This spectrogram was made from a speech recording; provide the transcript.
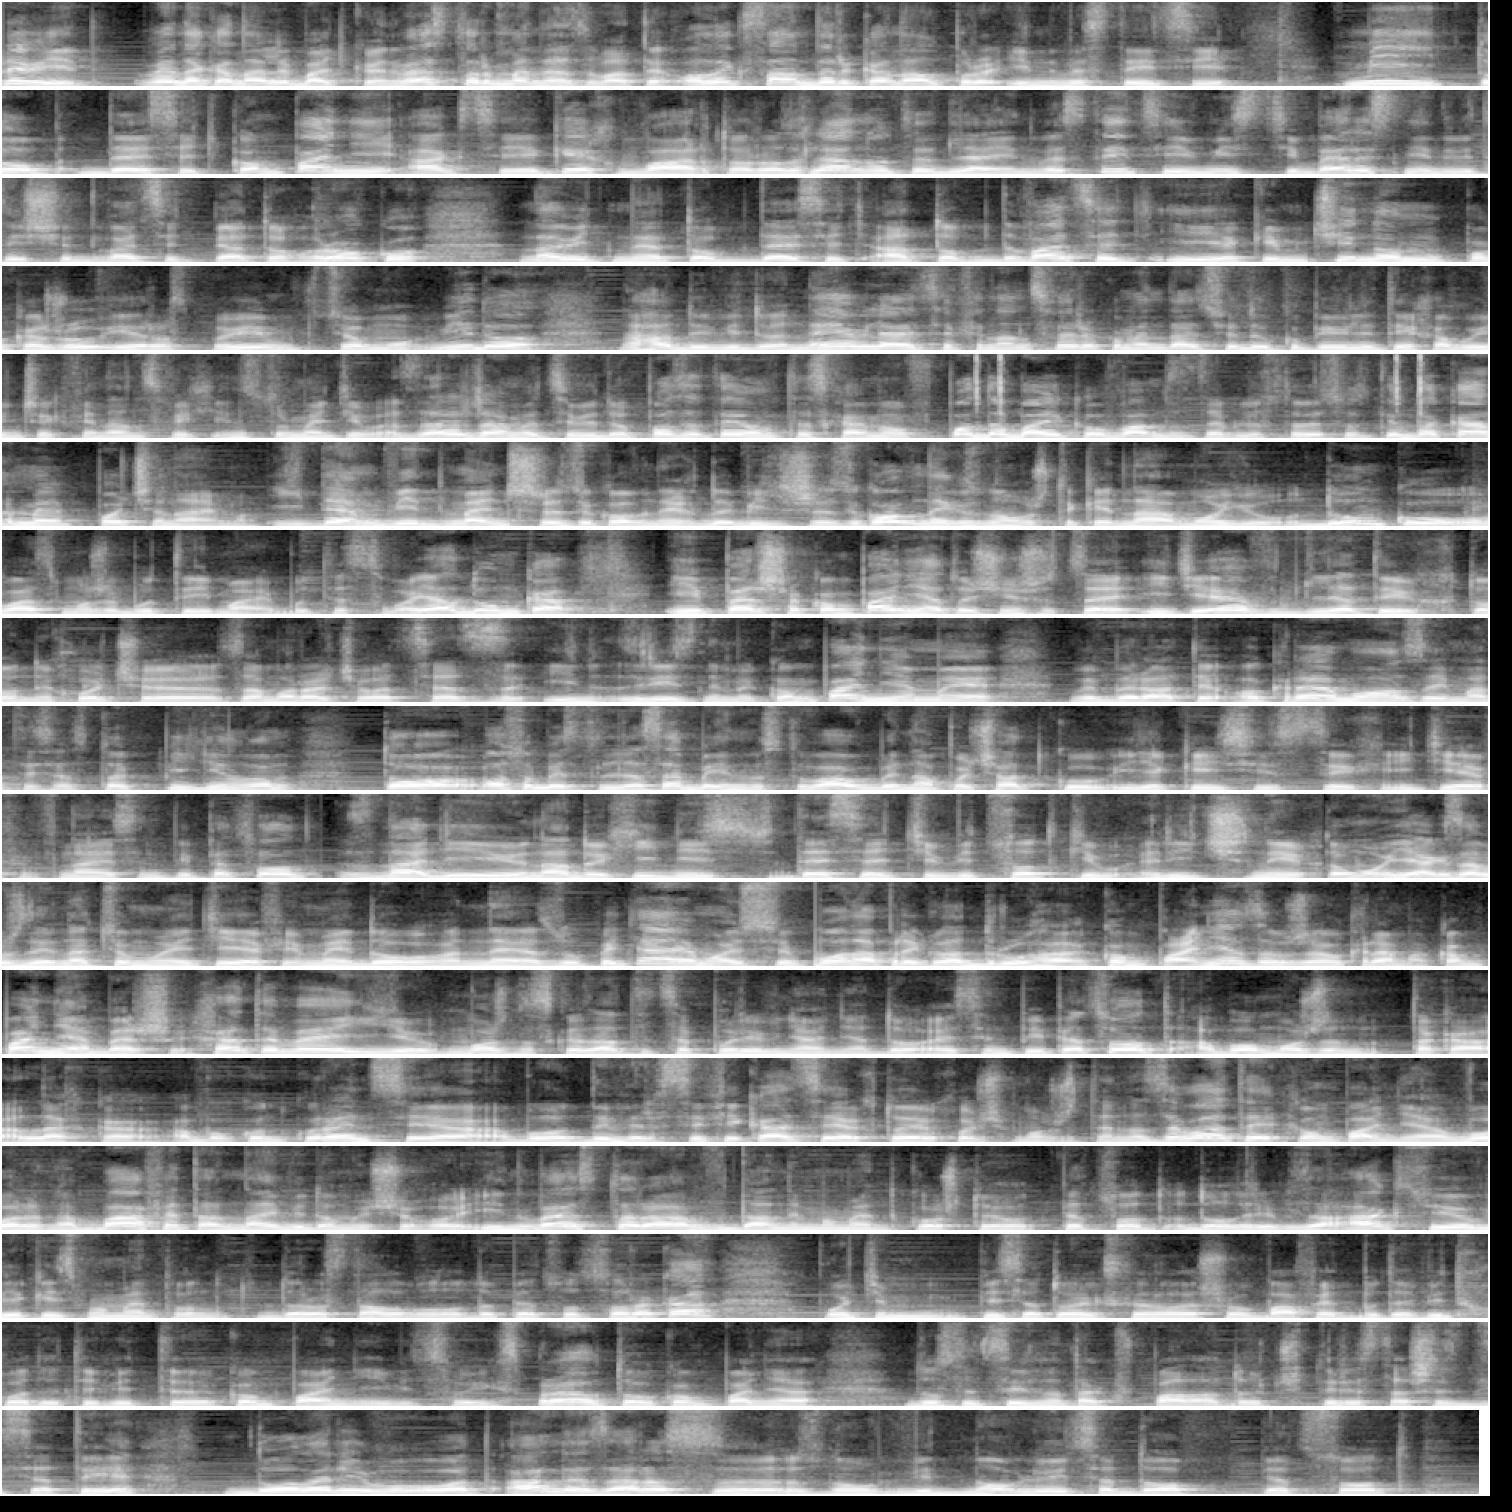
Привіт! Ви на каналі Батько Інвестор. Мене звати Олександр, канал про інвестиції. Мій топ 10 компаній, акції яких варто розглянути для інвестицій в місті вересні 2025 року. Навіть не топ 10, а топ 20 і яким чином покажу і розповім в цьому відео. Нагадую, відео не є фінансовою рекомендацією до купівлі тих або інших фінансових інструментів. Заряджаємо це відео позитивом, втискаємо вподобайку. Вам за це плюс 100% до карми. Починаємо. Йдемо від менш ризикованих до більш ризикованих. Знову ж таки, на мою думку, у вас може бути і має бути своя думка. І перша компанія, точніше, це ETF для тих, хто не хоче заморачуватися з, з різними компаніями, вибирати окремо, займатися стокпікінгом, то особисто для себе інвестував би на початку якийсь із цих ETF на S&P 500 з надією на дохідність 10% річних. Тому, як завжди, на цьому ETF ми довго не зупиняємось. Бо, наприклад, друга компанія, це вже окрема компанія, Berkshire Hathaway, можна сказати, це порівняння до S&P 500, або може така легка або конкуренція, або диверсифікація, хто як хоче можете називати. Компанія Ворена Баффета, найвідомішого інвестора, в даний момент коштує от 500 доларів за акцію. В якийсь момент воно тут доростало було до 540. Потім, після того, як сказали, що Баффет буде відходити від е, компанії від своїх справ, то компанія досить сильно так впала до 460 доларів. От, але зараз е, знову відновлюється до 500 доларів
